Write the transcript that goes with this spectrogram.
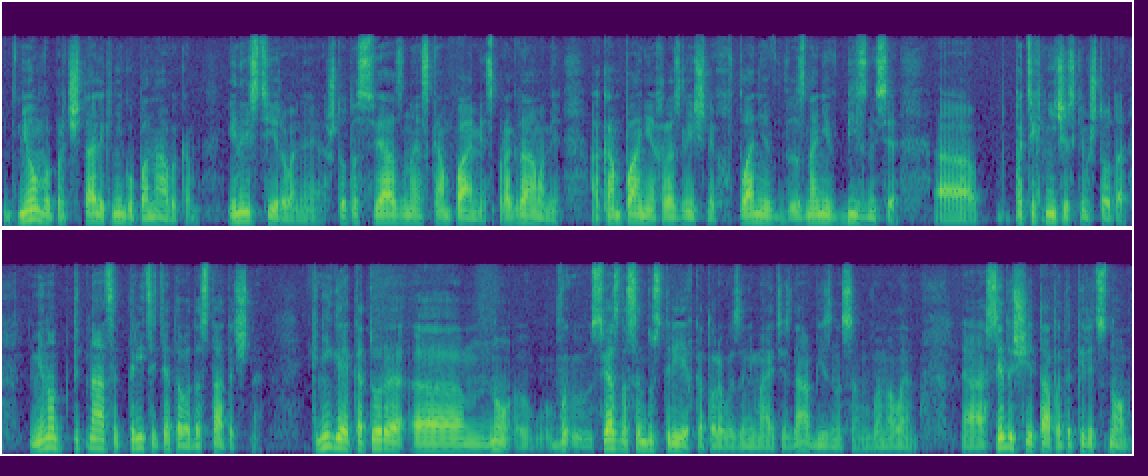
Днем вы прочитали книгу по навыкам. Инвестирование, что-то связанное с компами, с программами, о компаниях различных, в плане знаний в бизнесе, а, по техническим что-то. Минут 15-30 этого достаточно. Книга, которая э, ну, связана с индустрией, в которой вы занимаетесь, да, бизнесом в MLM. А, следующий этап – это перед сном.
